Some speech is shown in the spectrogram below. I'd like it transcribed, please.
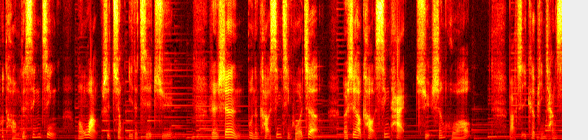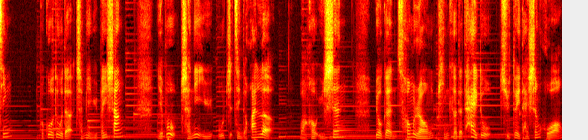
不同的心境，往往是迥异的结局。人生不能靠心情活着，而是要靠心态去生活。保持一颗平常心，不过度的沉湎于悲伤，也不沉溺于无止境的欢乐。往后余生，用更从容平和的态度去对待生活，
